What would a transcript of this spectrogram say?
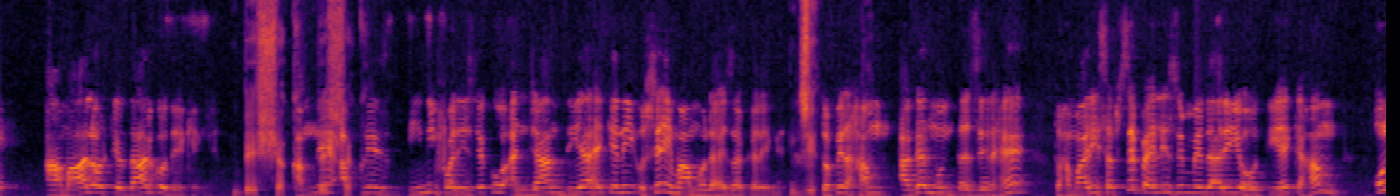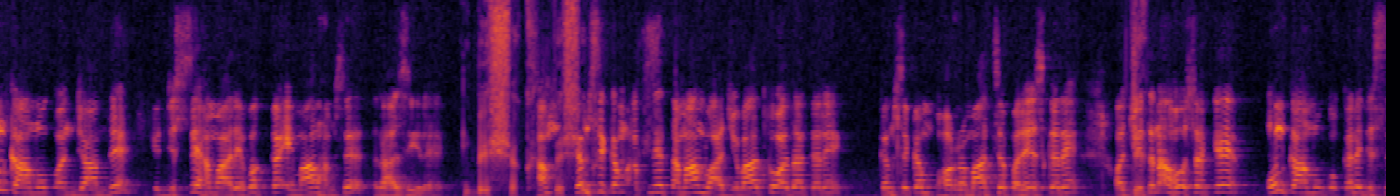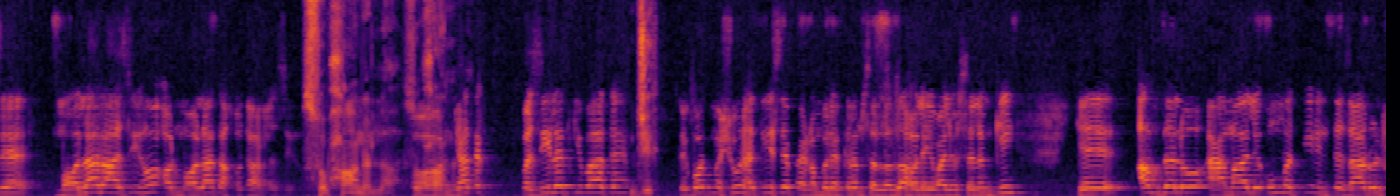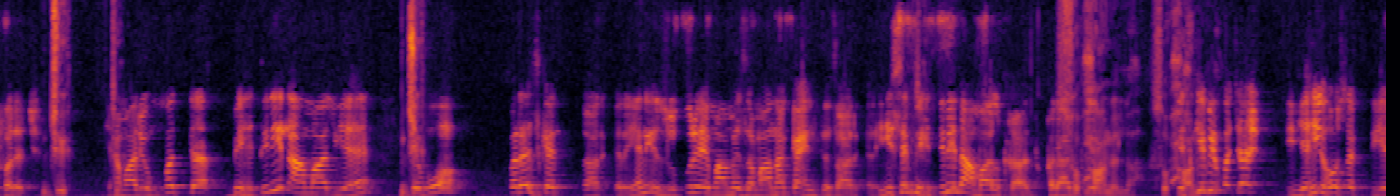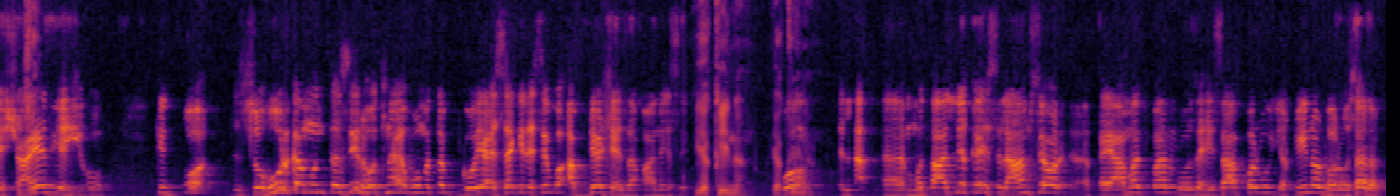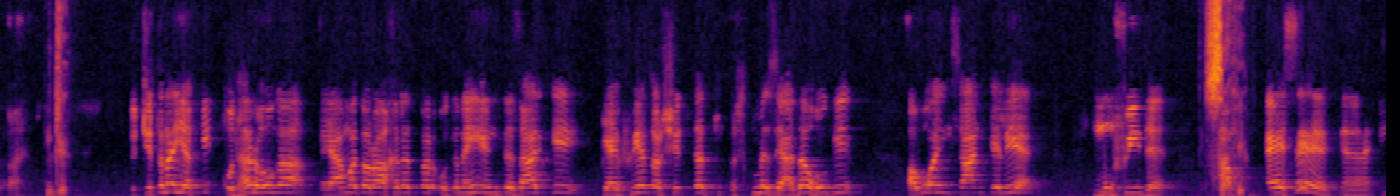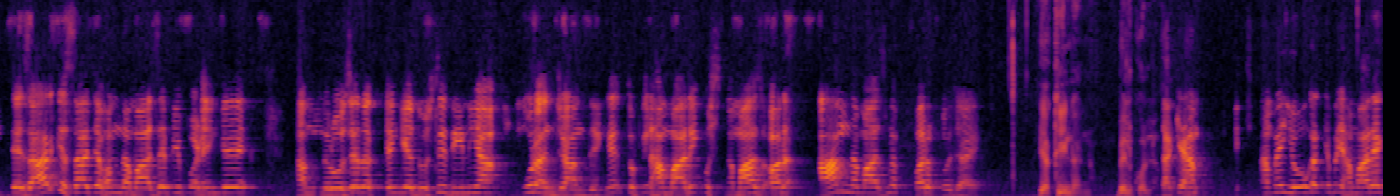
अमाल और किरदार को देखेंगे। बेशक हमने बेशक। अपने दीनी फरीजे को अंजाम दिया है कि नहीं उसे इमाम मुलायजा करेंगे। तो फिर हम अगर मुंतजर हैं तो हमारी सबसे पहली ज़िम्मेदारी ये होती है कि हम उन कामों को अंजाम दें कि जिससे हमारे वक्त का इमाम हमसे राज़ी रहे। बेशक हम बेशक। कम से कम अपने तमाम वाजिबात को अदा करें कम से कम मुहर्रमात से परहेज करें और जितना हो सके उन कामों को करें जिससे मौला राज़ी हो और मौला का खुदा राज़ी हो। सुबहान अल्लाह जहाँ तक फजीलत की बात है जी। तो एक बहुत मशहूर हदीस है पैगंबर अक्रम सल्लल्लाहु अलैहि वसल्लम की कि अफजल आमाल उम्मत की इंतज़ारफरज जी। कि हमारी उम्मत का बेहतरीन अमाल यह है कि वो फ़र्ज़ का इंतज़ार करे यानी ज़ुकुर इमाम ज़माना का इंतज़ार करें। इसे बेहतरीन अमाल करार सुबहान अल्लाह इसकी भी वजह यही हो सकती है शायद यही हो कि जो जहूर का मुंतजर होता है वो मतलब गोया ऐसा कि जैसे वो अपडेट है ज़माने से। यकीनन यकीनन। मुतल इस्लाम से और क़यामत पर रोज़ हिसाब पर वो यकीन और भरोसा रखता है। जी। तो जितना यकीन उधर होगा क़यामत और आखिरत पर उतना ही इंतज़ार की कैफियत और शिद्दत उसमें ज़्यादा होगी और वो इंसान के लिए मुफीद है। सही। ऐसे इंतज़ार के साथ जब हम नमाजें भी पढ़ेंगे हम रोज़े रखेंगे दूसरी दीनी अमूर अंजाम देंगे तो फिर हमारी उस नमाज़ और आम नमाज़ में फ़र्क हो जाए यकीनन बिल्कुल। ताकि हम हमें ये होगा कि भाई हमारे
